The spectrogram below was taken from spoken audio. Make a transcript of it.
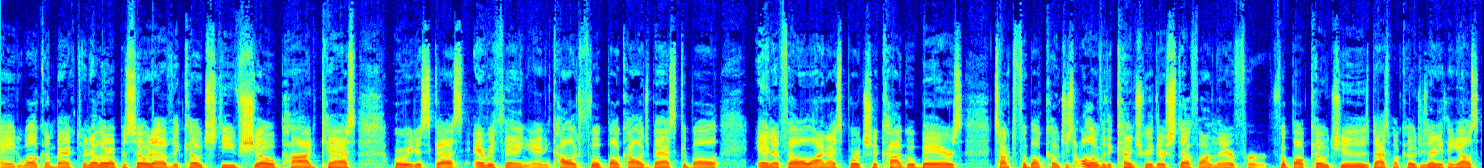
Welcome back to another episode of the Coach Steve Show podcast, where we discuss everything in college football, college basketball, NFL, Illini Sports, Chicago Bears. Talk to football coaches all over the country. There's stuff on there for football coaches, basketball coaches, anything else.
